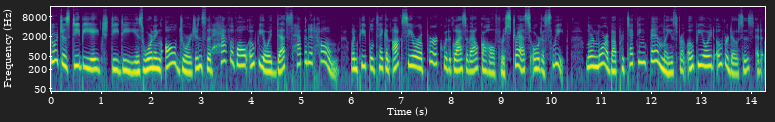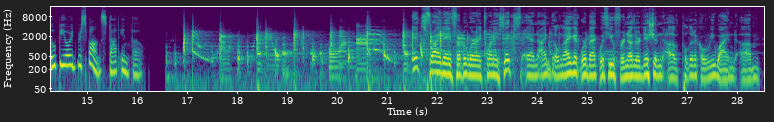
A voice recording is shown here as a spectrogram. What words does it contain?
Georgia's DBHDD is warning all Georgians that half of all opioid deaths happen at home when people take an oxy or a perk with a glass of alcohol for stress or to sleep. Learn more about protecting families from opioid overdoses at opioidresponse.info. It's Friday, February 26th, and I'm Bill Nigut. We're back with you for another edition of Political Rewind. Um,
